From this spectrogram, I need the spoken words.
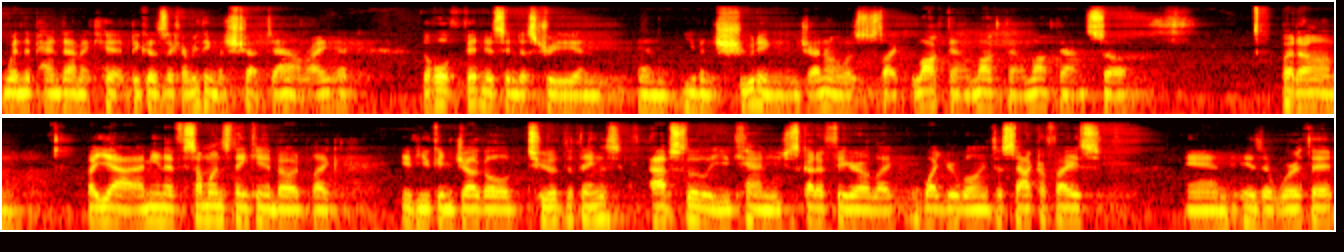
when the pandemic hit because like everything was shut down right? Like the whole fitness industry and and even shooting in general was just like lockdown, lockdown, lockdown. So, but um, but yeah, I mean, if someone's thinking about like if you can juggle two of the things, absolutely you can. You just got to figure out like what you're willing to sacrifice, and is it worth it,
